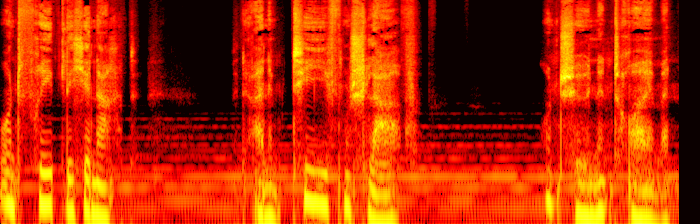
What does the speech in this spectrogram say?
und friedliche Nacht mit einem tiefen Schlaf und schönen Träumen.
